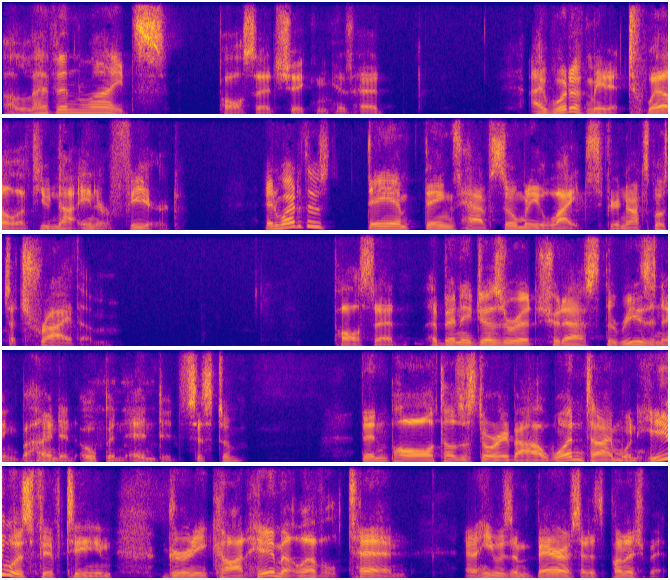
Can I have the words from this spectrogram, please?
Eleven lights, Paul said, shaking his head. I would have made it twelve if you not interfered. And why do those damn things have so many lights if you're not supposed to try them? Paul said, A Bene Gesserit should ask the reasoning behind an open ended system. Then Paul tells a story about how one time when he was 15, Gurney caught him at level 10 and he was embarrassed at his punishment.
